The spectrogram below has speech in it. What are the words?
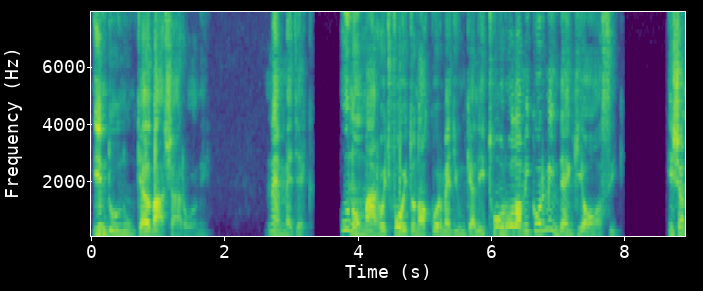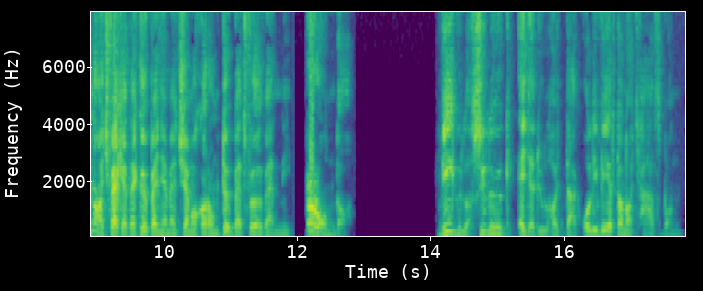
Indulnunk kell vásárolni. Nem megyek. Unom már, hogy folyton akkor megyünk el itthonról, amikor mindenki alszik. És a nagy fekete köpenyemet sem akarom többet fölvenni. Ronda! Végül a szülők egyedül hagyták Olivért a nagyházban.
